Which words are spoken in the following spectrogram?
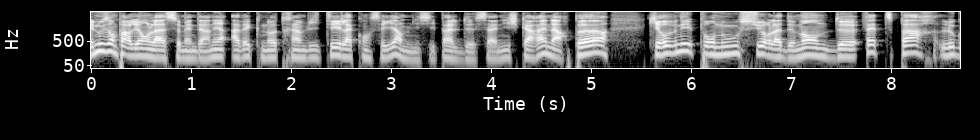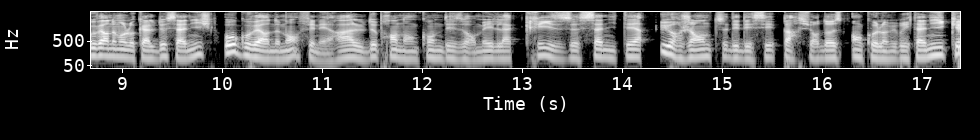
Et nous en parlions la semaine dernière avec notre invitée, la conseillère municipale de Saniche, Karen Harper, qui revenait pour nous sur la demande faite par le gouvernement local de Saniche au gouvernement fédéral de prendre en compte désormais la crise sanitaire urgente des décès par surdose en Colombie-Britannique.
